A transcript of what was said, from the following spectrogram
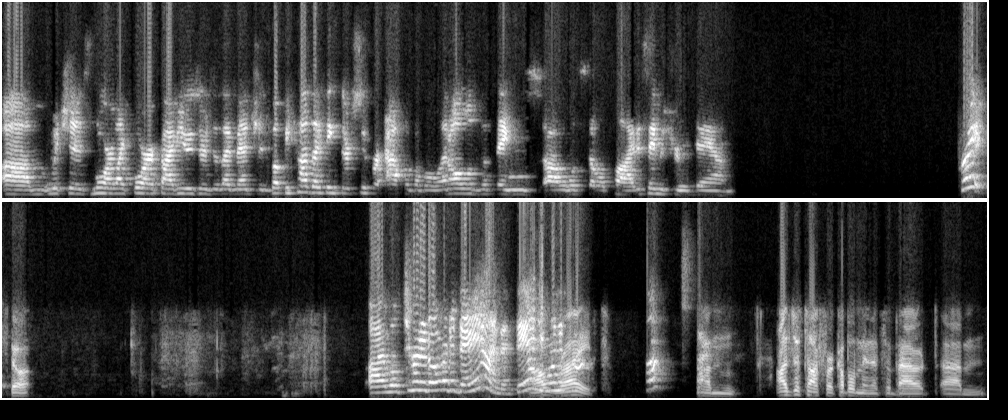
um, which is more like four or five users, as I mentioned, but because I think they're super applicable and all of the things uh, will still apply. The same is true of Dan. Great. So, I will turn it over to Dan. Dan, you all want to? right. Huh? Um, I'll just talk for a couple of minutes about um,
